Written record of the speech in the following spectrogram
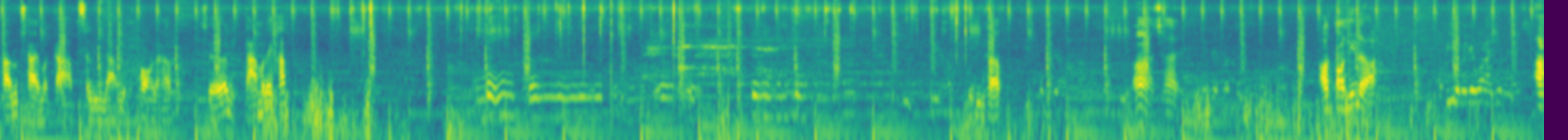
พาลูกชายมากราบสรีระหลวงพ่อนะครับ เชิญตามมาเลยครับสวัสดีครับอ่าใช่ เอาตอนนี้เลยเหรอพี่ยังไม่ได้ว่าใช่ไหมอะ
